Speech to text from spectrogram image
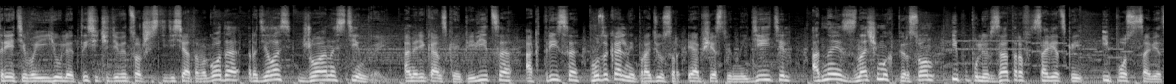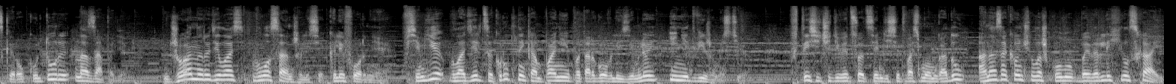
3 июля 1960 года родилась Джоанна Стингрей, американская певица, актриса, музыкальный продюсер и общественный деятель, одна из значимых персон и популяризаторов советской и постсоветской рок-культуры на Западе. Джоанна родилась в Лос-Анджелесе, Калифорния, в семье владельца крупной компании по торговле землей и недвижимостью. В 1978 году она закончила школу Беверли-Хиллз Хай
